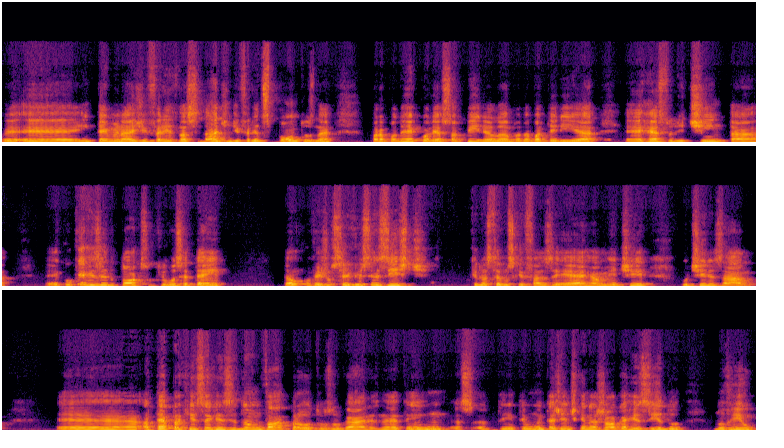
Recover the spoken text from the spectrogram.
é, é, em terminais diferentes da cidade, em diferentes pontos, né? Para poder recolher a sua pilha, lâmpada, bateria, é, resto de tinta, é, qualquer resíduo tóxico que você tem. Então, veja, o serviço existe. Que nós temos que fazer é realmente utilizá-lo. É, até para que esse resíduo não vá para outros lugares, né? Tem, tem, tem, muita gente que ainda joga resíduo no rio,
